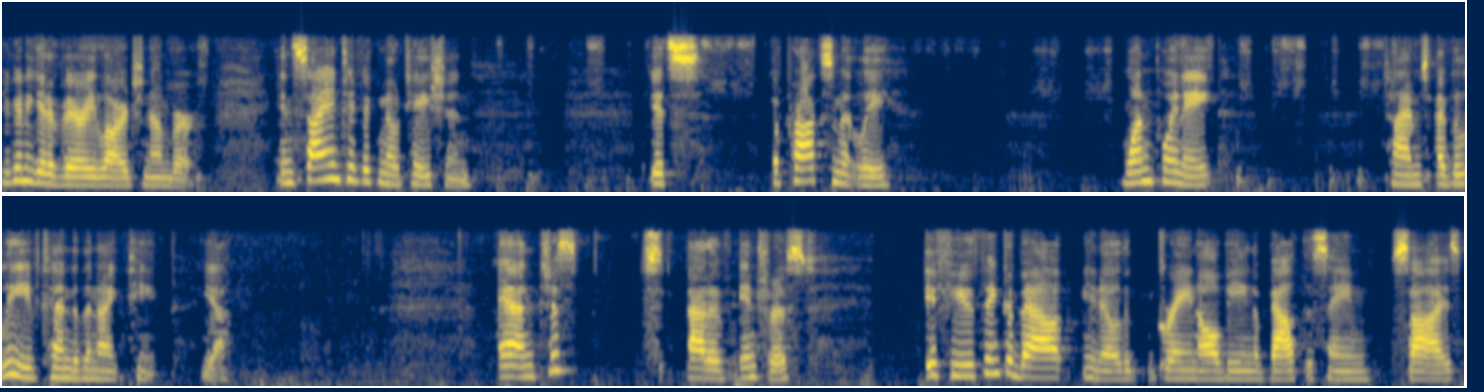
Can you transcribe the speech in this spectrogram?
you're going to get a very large number. In scientific notation, it's approximately 1.8 times, I believe, 10 to the 19th. Yeah. And just out of interest, if you think about, you know, the grain all being about the same size,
